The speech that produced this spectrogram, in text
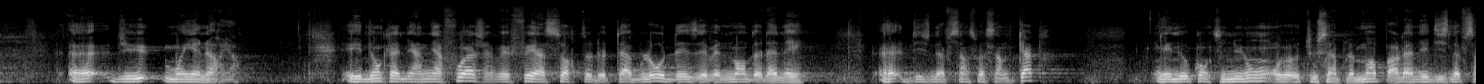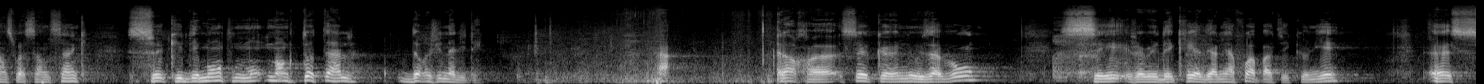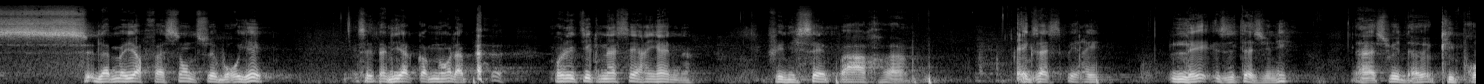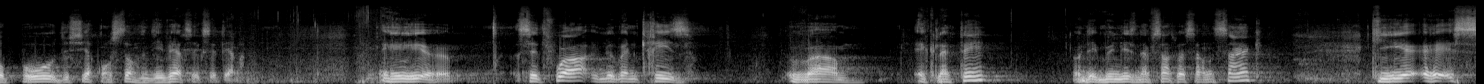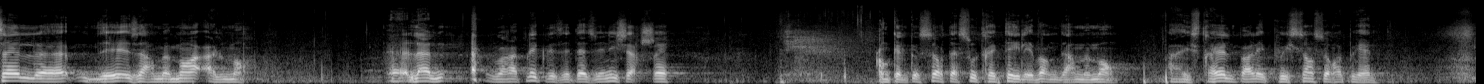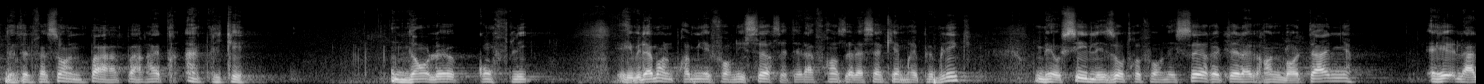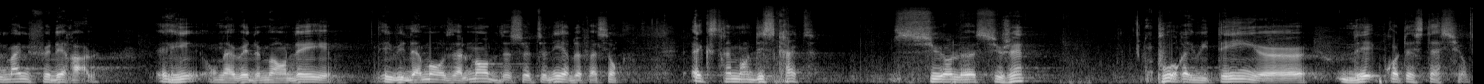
du Moyen-Orient. Et donc la dernière fois, j'avais fait une sorte de tableau des événements de l'année 1964 et nous continuons euh, tout simplement par l'année 1965, ce qui démontre mon manque total d'originalité. Ah. Alors, euh, ce que nous avons, c'est, j'avais décrit la dernière fois en particulier, euh, la meilleure façon de se brouiller, c'est-à-dire comment la politique nassérienne finissait par exaspérer les États-Unis à la suite d'un quiproquo, de circonstances diverses, etc. Et euh, cette fois, une nouvelle crise va éclater au début 1965, qui est celle des armements allemands. Euh, là, vous vous rappelez que les États-Unis cherchaient en quelque sorte à sous-traiter les ventes d'armements à Israël par les puissances européennes, de telle façon à ne pas apparaître impliqué dans le conflit. Évidemment, le premier fournisseur, c'était la France de la Ve République, mais aussi les autres fournisseurs étaient la Grande-Bretagne et l'Allemagne fédérale. Et on avait demandé, évidemment, aux Allemands de se tenir de façon extrêmement discrète sur le sujet pour éviter euh, des protestations.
